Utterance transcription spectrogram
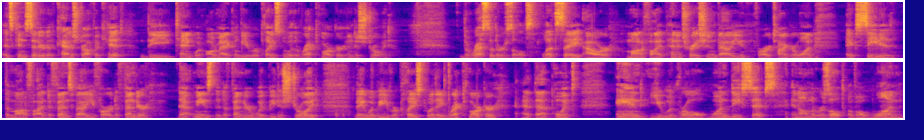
it's considered a catastrophic hit. The tank would automatically be replaced with a wrecked marker and destroyed the rest of the results, let's say our modified penetration value for our Tiger 1 exceeded the modified defense value for our defender, that means the defender would be destroyed. They would be replaced with a wrecked marker at that point, and you would roll 1d6, and on the result of a 1,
